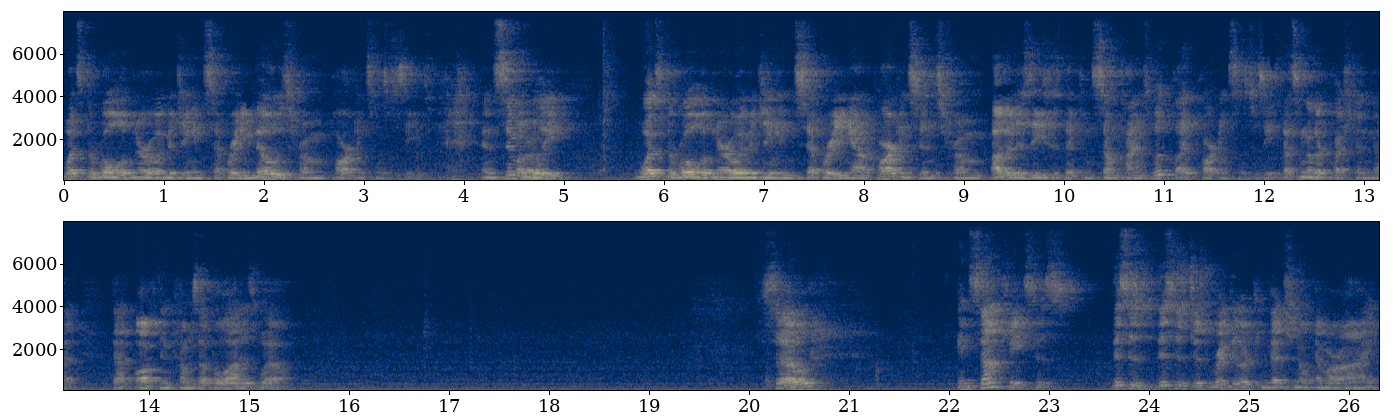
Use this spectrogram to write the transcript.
what's the role of neuroimaging in separating those from Parkinson's disease? And similarly, what's the role of neuroimaging in separating out Parkinson's from other diseases that can sometimes look like Parkinson's disease? That's another question that, that often comes up a lot as well. So, in some cases, this is, this is just regular conventional MRI.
